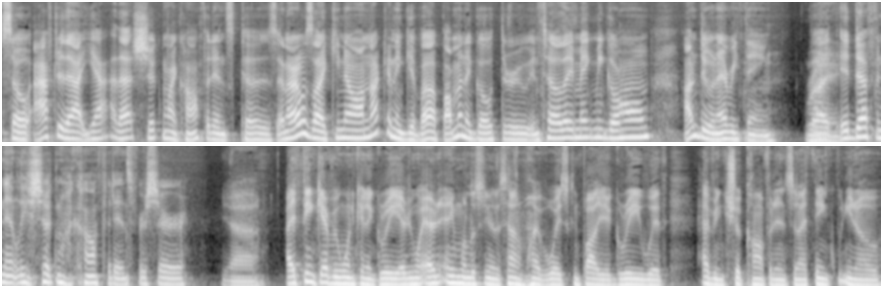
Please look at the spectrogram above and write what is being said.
So after that, yeah, that shook my confidence because, and I was like, you know, I'm not going to give up. I'm going to go through until they make me go home. I'm doing everything. Right. But it definitely shook my confidence for sure. Yeah. I think everyone can agree. Everyone, anyone listening to the sound of my voice can probably agree with having shook confidence. And I think you know,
